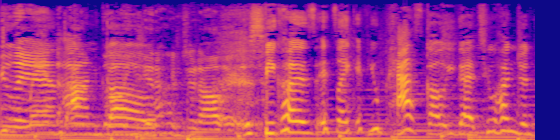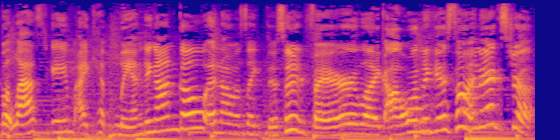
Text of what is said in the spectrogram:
you land on go. you get hundred dollars. because it's like if you pass go, you get 200. But last game, I kept landing on go, and I was like, this isn't fair. Like, I want to get something extra.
